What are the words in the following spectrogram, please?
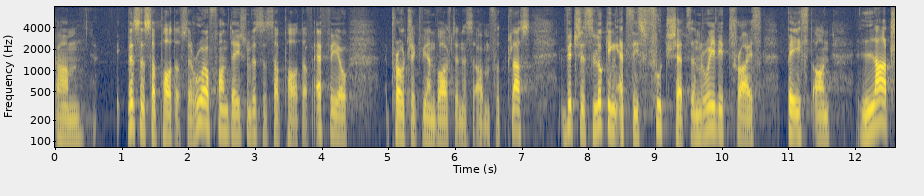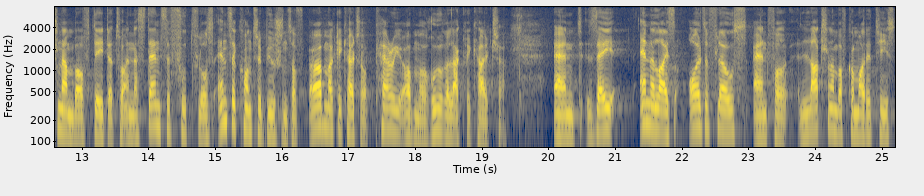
um, with the support of the RUAF Foundation, with the support of FAO, project we are involved in is Urban Food Plus, which is looking at these food sheds and really tries, based on large number of data, to understand the food flows and the contributions of urban agriculture or peri-urban or rural agriculture. And they analyze all the flows and for a large number of commodities.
